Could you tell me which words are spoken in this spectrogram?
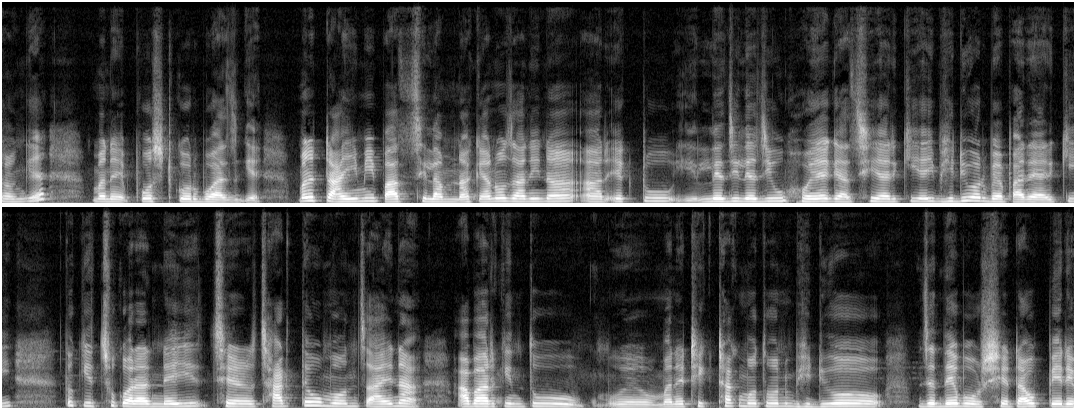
সঙ্গে মানে পোস্ট করব আজকে। মানে টাইমই পাচ্ছিলাম না, কেন জানি না, আর একটু লেজি লেজিও হয়ে গেছি আর কি, এই ভিডিওর ব্যাপারে আর কি। তো কিচ্ছু করার নেই ছাড়তেও মন চায় না। আবার কিন্তু মানে ঠিকঠাক মতন ভিডিও যে দেব সেটাও পেরে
